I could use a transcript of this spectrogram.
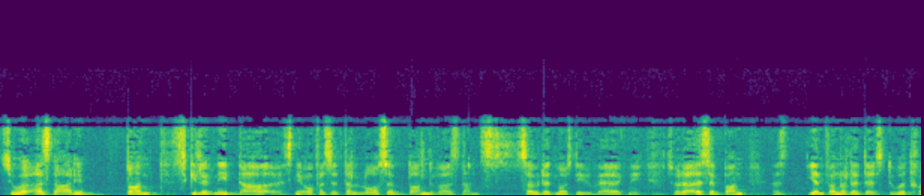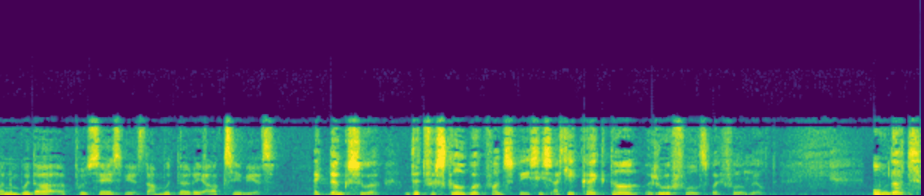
So as daardie band skielik nie daar is nie of as dit 'n losse band was, dan sou dit mos nie werk nie. So daar is 'n band, as een van hulle dis doodgaan, moet daar 'n proses wees, daar moet 'n reaksie wees. Ek dink so. Dit verskil ook van spesies. As jy kyk na roofvoëls byvoorbeeld. Omdat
